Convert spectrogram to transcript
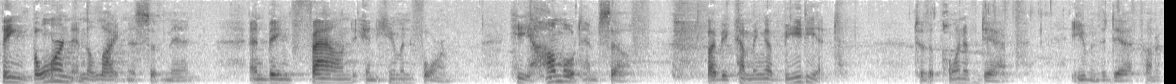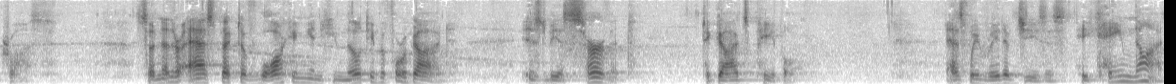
being born in the likeness of men, and being found in human form. He humbled himself by becoming obedient to the point of death, even the death on a cross. So, another aspect of walking in humility before God is to be a servant to God's people. As we read of Jesus, he came not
